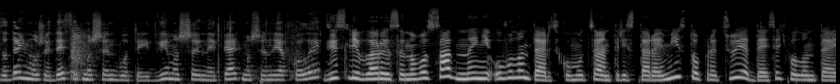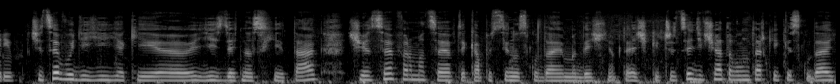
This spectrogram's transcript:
За день може і 10 машин бути, і 2 машини, і 5 машин, як коли. Зі слів Лариси Новосад, нині у волонтерському центрі Старе місто працює 10 волонтерів. Чи це водії, які е, їздять на схід, так? Чи це фармацевт, яка постійно складає медичні аптечки, чи це дівчата-волонтерки, які складають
